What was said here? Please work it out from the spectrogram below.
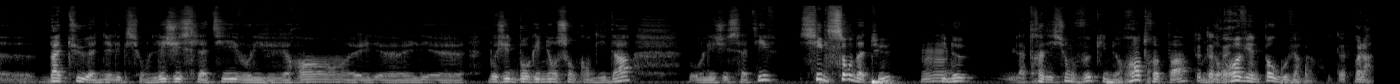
euh, battu à une élection législative, Olivier Véran, et, euh, euh, Brigitte Bourguignon sont candidats aux législatives, s'ils sont battus, mhm. La tradition veut qu'ils ne rentrent pas, ne reviennent pas au gouvernement. Voilà.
